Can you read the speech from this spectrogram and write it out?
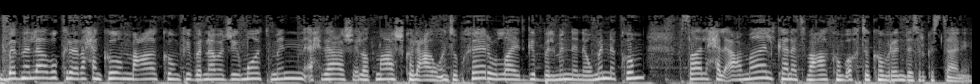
بإذن الله بكرة راح نكون معاكم في برنامج ريموت من 11 إلى 12 كل عام وأنتم بخير والله يتقبل مننا ومنكم صالح الأعمال. كانت معاكم أختكم رنده تركستاني.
